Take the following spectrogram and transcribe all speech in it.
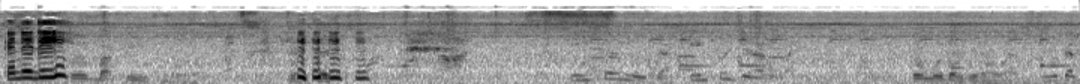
Kan Daddy? Sebab pintu. Simple mudah. Simple jerawat. Tu mudah dirawat. Mudah.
